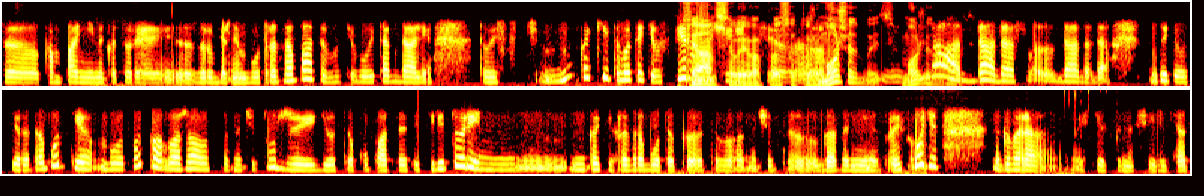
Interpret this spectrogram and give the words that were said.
с компаниями, которые зарубежными будут разрабатывать его и так далее. То есть, ну, какие-то вот эти в Финансовые очередь, вопросы э, тоже, может быть, может да, быть. Да, да, да, да, да. Вот эти вот все разработки, вот, вот, пожалуйста, значит, тут же идет оккупация этой территории, никаких разработок этого, значит, э, газа не происходит. Договора, естественно, все летят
